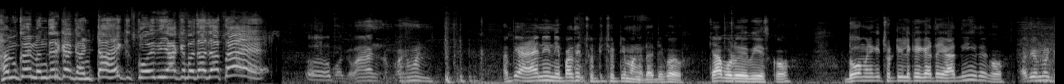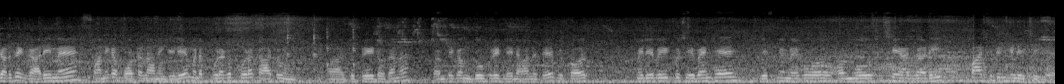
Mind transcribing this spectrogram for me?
हम कोई मंदिर का घंटा है कि कोई भी आके बता जाता है? ओ भगवान भगवान। अभी आया नहीं नेपाल से छुट्टी छुट्टी मांग रहा है देखो। क्या बोलो अभी इसको? दो महीने की छुट्टी लेके गया था, याद नहीं है देखो अभी हम लोग चढ़ते गाड़ी में पानी का बॉटल आने के लिए मतलब पूरा का पूरा कार्टून जो क्रेट होता है ना, कम से कम दो क्रेट लेने वाले थे बिकॉज़ मेरे भी कुछ इवेंट है, जिसमें मेरे को ऑलमोस्ट छः आठ गाड़ी पाँच दिन के लिए चाहिए।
